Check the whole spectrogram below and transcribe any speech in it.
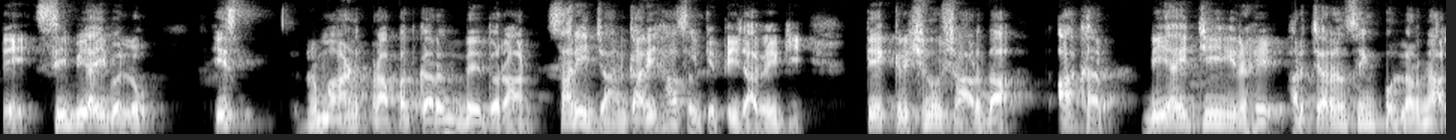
ਤੇ ਸੀਬੀਆਈ ਵੱਲੋਂ ਇਸ ਰਿਮਾਂਡ ਪ੍ਰਾਪਤ ਕਰਨ ਦੇ ਦੌਰਾਨ ਸਾਰੀ ਜਾਣਕਾਰੀ ਹਾਸਲ ਕੀਤੀ ਜਾਵੇਗੀ ਕਿ ਕ੍ਰਿਸ਼ਨੂ ਸ਼ਾਰਦਾ ਆਖਰ ਡੀਆਈਜੀ ਰਹੇ ਹਰਚਰਨ ਸਿੰਘ ਭੁੱਲਰ ਨਾਲ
